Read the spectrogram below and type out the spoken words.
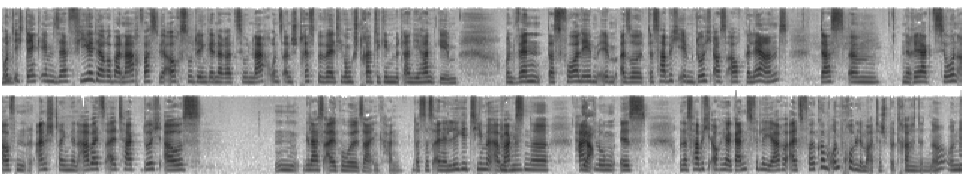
und ich denke eben sehr viel darüber nach, was wir auch so den Generationen nach uns an Stressbewältigungsstrategien mit an die Hand geben. Und wenn das Vorleben eben, also das habe ich eben durchaus auch gelernt, dass ähm, eine Reaktion auf einen anstrengenden Arbeitsalltag durchaus ein Glas Alkohol sein kann. Dass das eine legitime, erwachsene Handlung ist. Und das habe ich auch ja ganz viele Jahre als vollkommen unproblematisch betrachtet. Ne? Und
